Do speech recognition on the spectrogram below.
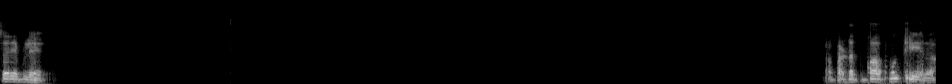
சரி பிள்ளை படத்தை பார்ப்போம் கிளியரா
